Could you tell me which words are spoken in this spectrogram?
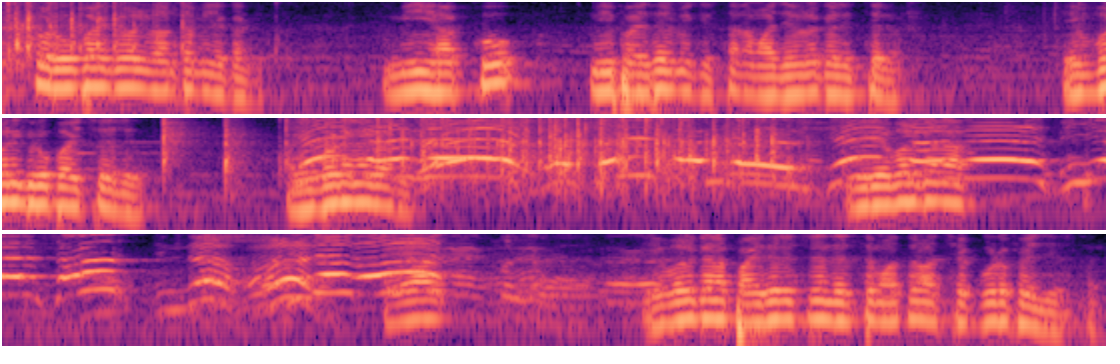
ఒక్క రూపాయికి వాళ్ళు లంచం ఇవ్వకండి మీ హక్కు మీ పైసలు మీకు ఇస్తాను. మా జేబులోకి వెళ్ళి ఇస్తలేం ఎవరికి రూపాయి ఇచ్చేయలేదు. ఎవరైనా కాదు. మీరు ఎవరికైనా ఎవరికైనా పైసలు ఇచ్చిన తెలిస్తే మాత్రం ఆ చెక్ కూడా ఫెయిల్ చేస్తాను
